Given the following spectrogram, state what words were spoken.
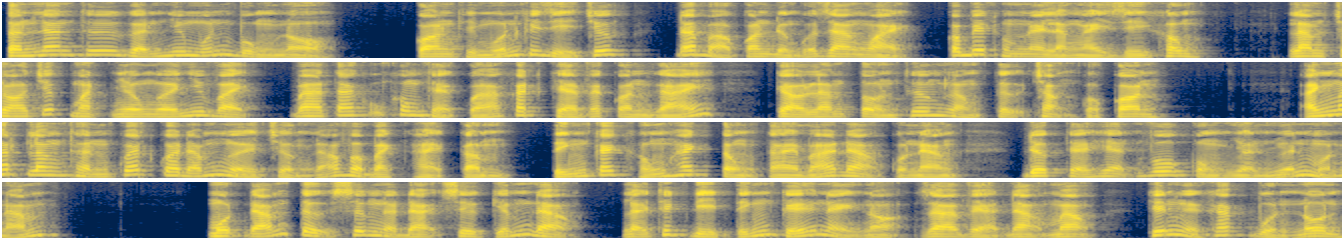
Tần Lan Thư gần như muốn bùng nổ, con thì muốn cái gì chứ, đã bảo con đừng có ra ngoài, có biết hôm nay là ngày gì không? Làm trò trước mặt nhiều người như vậy, bà ta cũng không thể quá khắt khe với con gái, kẻo làm tổn thương lòng tự trọng của con. Ánh mắt lăng thần quét qua đám người trưởng lão và bạch hải cầm, tính cách hống hách tổng tài bá đạo của nàng được thể hiện vô cùng nhuẩn nhuyễn một nắm. Một đám tự xưng là đại sư kiếm đạo, lại thích đi tính kế này nọ, ra vẻ đạo mạo, khiến người khác buồn nôn.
